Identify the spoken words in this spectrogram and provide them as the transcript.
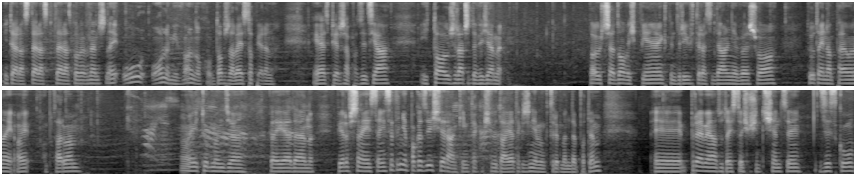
I teraz, teraz, teraz po wewnętrznej. U, ole mi walnął chłop, dobrze, ale jest top 1. Jest pierwsza pozycja i to już raczej dowiedziemy. To już trzeba dowieść. Piękny drift, teraz idealnie weszło. Tutaj na pełnej, oj, obtarłem. No i tu będzie P1. Pierwsze miejsce. Niestety nie pokazuje się ranking, tak mi się wydaje, także nie wiem, który będę po tym. Yy, premia tutaj 180 tysięcy zysku.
